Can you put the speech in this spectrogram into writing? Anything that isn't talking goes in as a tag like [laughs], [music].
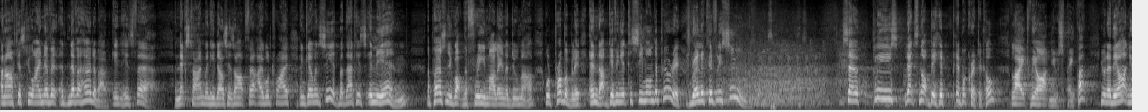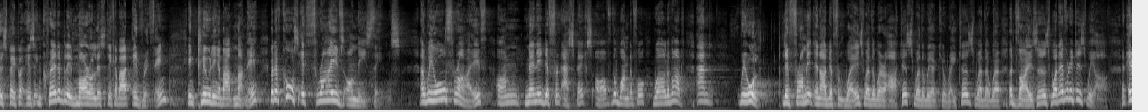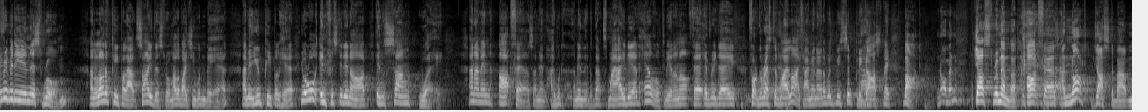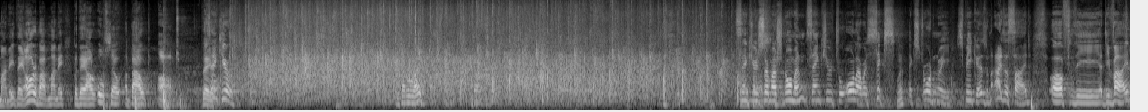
an artist who I never, had never heard about in his fair. And next time when he does his art fair, I will try and go and see it. But that is, in the end, the person who got the free Marlene Dumas will probably end up giving it to Simon de Pury relatively soon. so please, let's not be hip hypocritical like the art newspaper. You know, the art newspaper is incredibly moralistic about everything, including about money, but of course it thrives on these things. And we all thrive on many different aspects of the wonderful world of art. And we all live from it in our different ways, whether we're artists, whether we are curators, whether we're advisors, whatever it is we are. And everybody in this room, and a lot of people outside this room, otherwise you wouldn't be here, I mean, you people here, you're all interested in art in some way. And I mean, art fairs, I mean, I would, I mean, that's my idea of hell, to be in an art fair every day for the rest of my life. I mean, that would be simply ghastly. But Norman. Just remember, art fairs are not just about money. They are about money, but they are also about art. There Thank you. you. Is that all right? Thank you so much, Norman. Thank you to all our six extraordinary speakers on either side of the divide.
